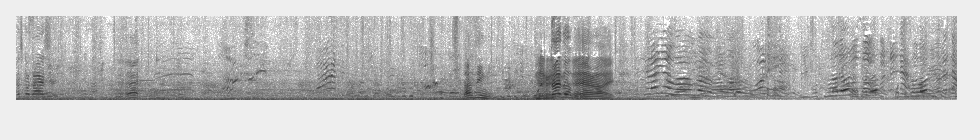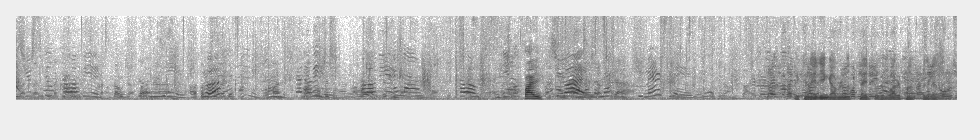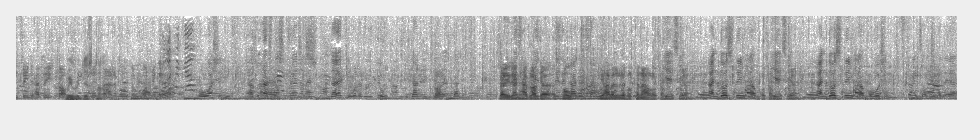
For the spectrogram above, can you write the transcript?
Let's go, guys. Dancing. There we That go. over. Yeah, right. Five. The Canadian government paid for the water pump for the All village. them seem to have these troughs. We were just For told. animals or washing or what? For washing, as well as this trench directly water to the field, the garden, the garden. So you don't have like a, a small, you have a little canal or something? Yes, yeah. And those things are Or something, yes, yeah. And those things are for washing. Put some water there.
